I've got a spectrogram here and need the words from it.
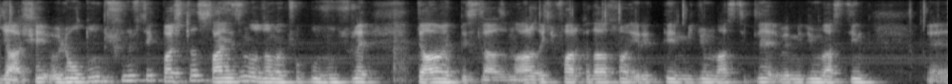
Ya şey öyle olduğunu düşünürsek başta Sainz'in o zaman çok uzun süre devam etmesi lazım. Aradaki farkı daha sonra erittiği medium lastikle ve medium lastiğin e,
